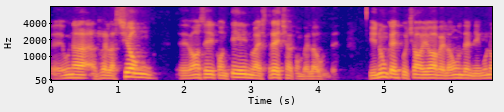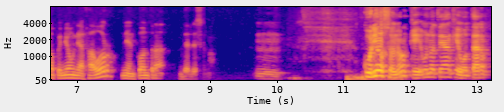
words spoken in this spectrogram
eh, una relación, eh, vamos a decir, continua, estrecha con Belaunde. Y nunca he escuchado yo a Belaunde ninguna opinión ni a favor ni en contra del escano. Mm. Curioso, ¿no? Que uno tenga que votar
